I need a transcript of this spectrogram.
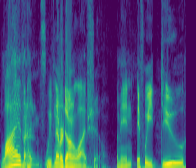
Live, I, we've never done a live show. I mean, if we do,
